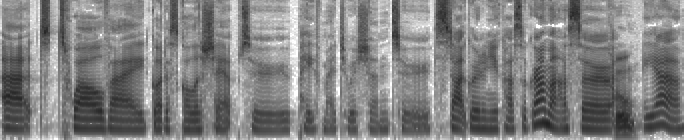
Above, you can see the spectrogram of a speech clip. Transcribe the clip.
At 12, I got a scholarship to pay for my tuition to start going to Newcastle Grammar. So, Cool. yeah,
